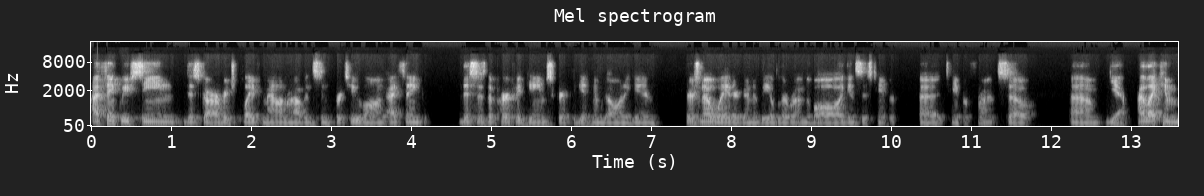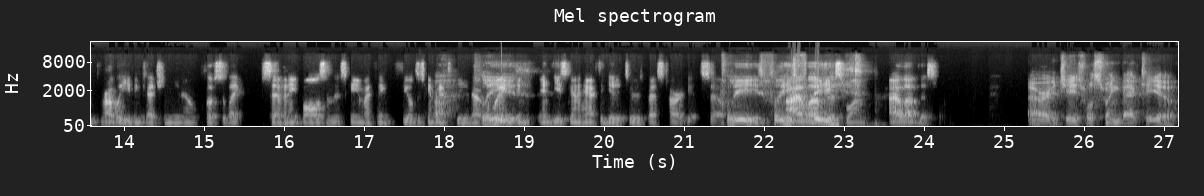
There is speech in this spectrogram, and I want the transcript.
I think we've seen this garbage play from Allen Robinson for too long. I think this is the perfect game script to get him going again. There's no way they're going to be able to run the ball against this Tampa uh, Tampa front. So um, yeah, I like him probably even catching you know close to like seven eight balls in this game. I think Fields is going to have to get it out Please. quick, and, and he's going to have to get it to his best target. So Please, please. I love please. this one. I love this one. All right, Jace, we'll swing back to you.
